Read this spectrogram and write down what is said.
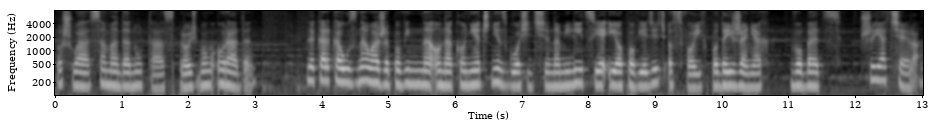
poszła sama Danuta z prośbą o radę. Lekarka uznała, że powinna ona koniecznie zgłosić się na milicję i opowiedzieć o swoich podejrzeniach wobec przyjaciela.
